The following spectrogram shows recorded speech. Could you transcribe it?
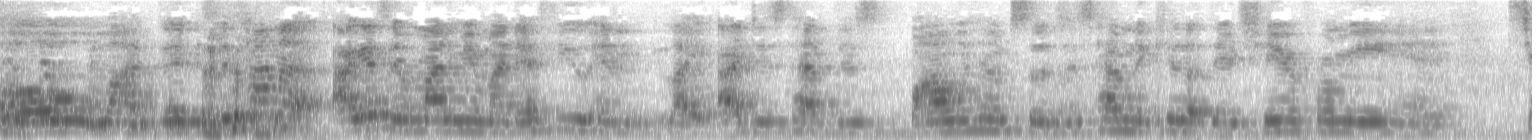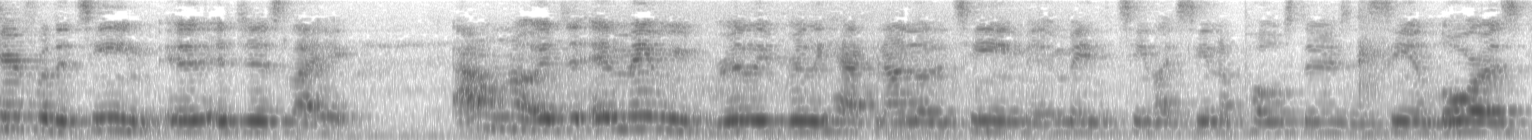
oh my goodness. It kind of, I guess it reminded me of my nephew, and like I just have this bond with him. So just having the kids out there cheering for me and cheering for the team, it, it just like I don't know. It, it made me really, really happy. I know the team. It made the team like seeing the posters and seeing Laura's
